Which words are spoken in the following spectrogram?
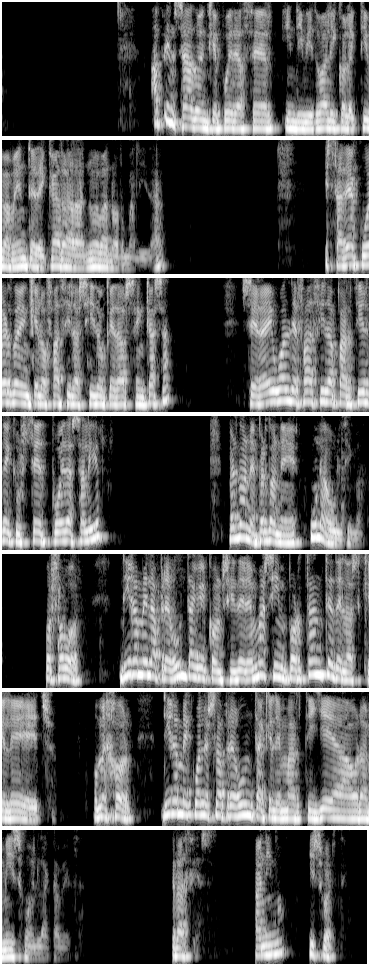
¿Ha pensado en qué puede hacer individual y colectivamente de cara a la nueva normalidad? ¿Está de acuerdo en que lo fácil ha sido quedarse en casa? ¿Será igual de fácil a partir de que usted pueda salir? Perdone, perdone, una última. Por favor, dígame la pregunta que considere más importante de las que le he hecho. O mejor, dígame cuál es la pregunta que le martillea ahora mismo en la cabeza. Gracias. Ánimo y suerte.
